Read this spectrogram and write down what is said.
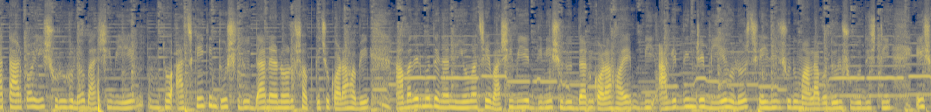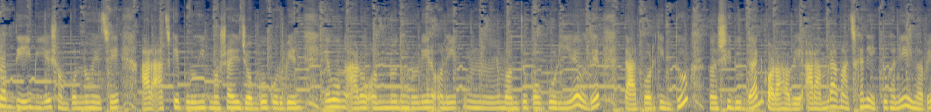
আর তারপরেই শুরু হলো বাসি বিয়ে। তো আজকেই কিন্তু সিঁদুরদান অ্যান্ড অল সব কিছু করা হবে। আমাদের মধ্যে না নিয়ম আছে বাসি বিয়ের দিনই সিঁদুরদান করা হয়। আগের দিন যে বিয়ে হলো সেই দিন শুধু মালাবদল শুভদৃষ্টি এইসব দিয়েই বিয়ে সম্পন্ন হয়েছে। আর আজকে পুরোহিত মশাই যজ্ঞ করবেন এবং আরও অন্য ধরনের অনেক মন্ত্র পড়িয়ে ওদের তারপর কিন্তু আহ, সিঁদুরদান করা হবে। আর আমরা মাঝখানে একটুখানি এইভাবে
